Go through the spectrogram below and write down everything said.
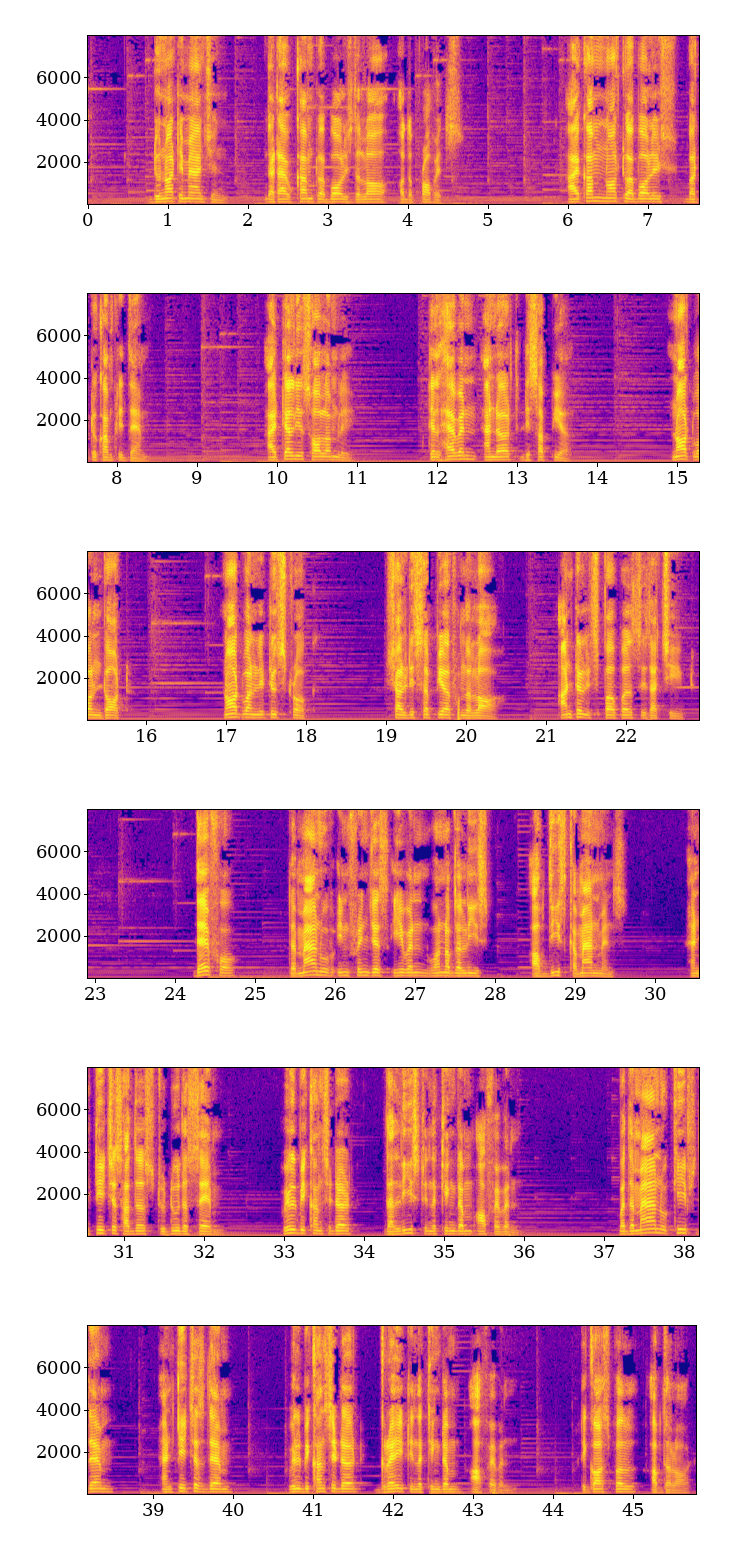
Do not imagine that I have come to abolish the law or the prophets. I come not to abolish, but to complete them. I tell you solemnly, till heaven and earth disappear, not one dot, not one little stroke shall disappear from the law until its purpose is achieved. Therefore, the man who infringes even one of the least of these commandments and teaches others to do the same will be considered the least in the kingdom of heaven. But the man who keeps them and teaches them will be considered great in the kingdom of heaven. The Gospel of the Lord.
